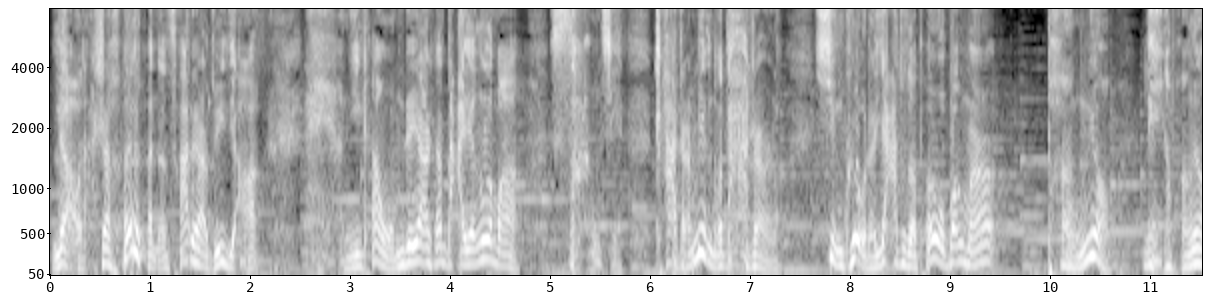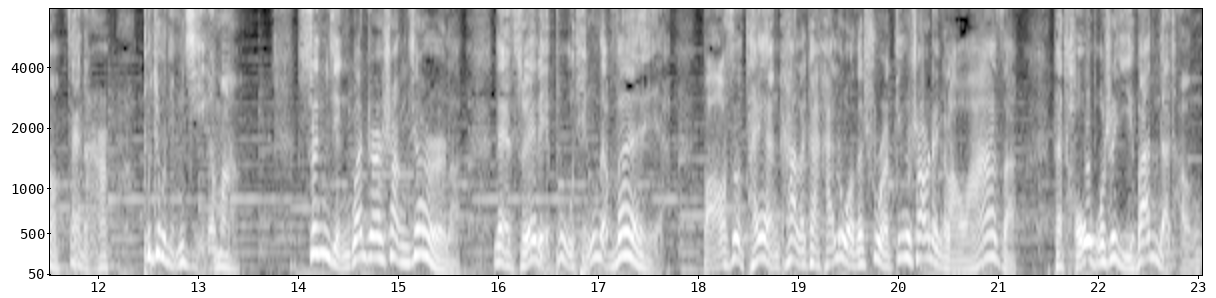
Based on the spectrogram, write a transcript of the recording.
廖大师狠狠地擦了下嘴角。哎呀，你看我们这样，像打赢了吗？丧气，差点命都搭这儿了。幸亏我这丫头的朋友帮忙。朋友？哪个朋友？在哪儿？不就你们几个吗？孙警官这上劲儿了，那嘴里不停地问呀。宝四抬眼看了看还落在树上盯梢那个老娃子，这头不是一般的疼。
